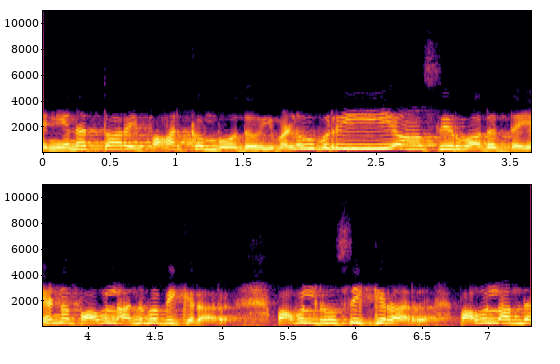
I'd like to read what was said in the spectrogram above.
என் இனத்தாரை பார்க்கும்போது இவ்வளவு பெரிய ஆசீர்வாதத்தை. என்ன பவுல் அனுபவிக்கிறார். பவுல் ருசிக்கிறார். பவுல் அந்த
